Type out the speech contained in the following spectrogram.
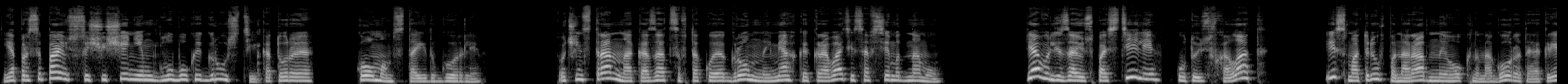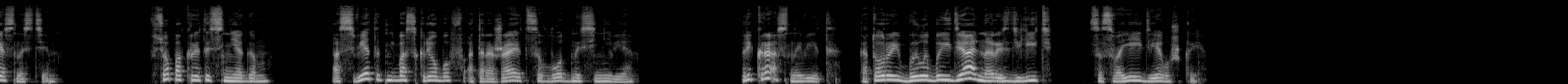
Я просыпаюсь с ощущением глубокой грусти, которая комом стоит в горле. Очень странно оказаться в такой огромной мягкой кровати совсем одному. Я вылезаю с постели, кутаюсь в халат и смотрю в панорамные окна на город и окрестности. Все покрыто снегом, а свет от небоскребов отражается в водной синеве. Прекрасный вид, который было бы идеально разделить со своей девушкой.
